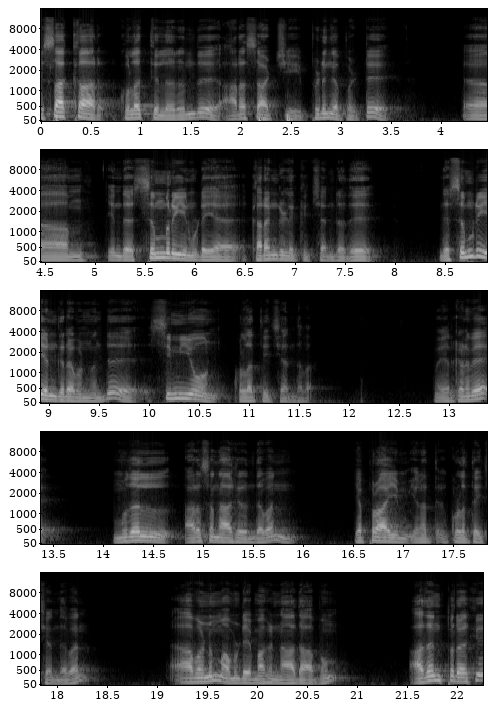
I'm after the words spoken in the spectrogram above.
இசாக்கார் குலத்திலிருந்து அரசாட்சி பிடுங்கப்பட்டு இந்த சிம்ரியினுடைய கரங்களுக்கு சென்றது. இந்த சிம்ரி என்கிறவன் வந்து சிமியோன் குலத்தைச் சேர்ந்தவன். ஏற்கனவே முதல் அரசனாக இருந்தவன் எப்ராயிம் இனத்து குலத்தைச் சேர்ந்தவன். அவனும் அவனுடைய மகன் நாதாபும். அதன் பிறகு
